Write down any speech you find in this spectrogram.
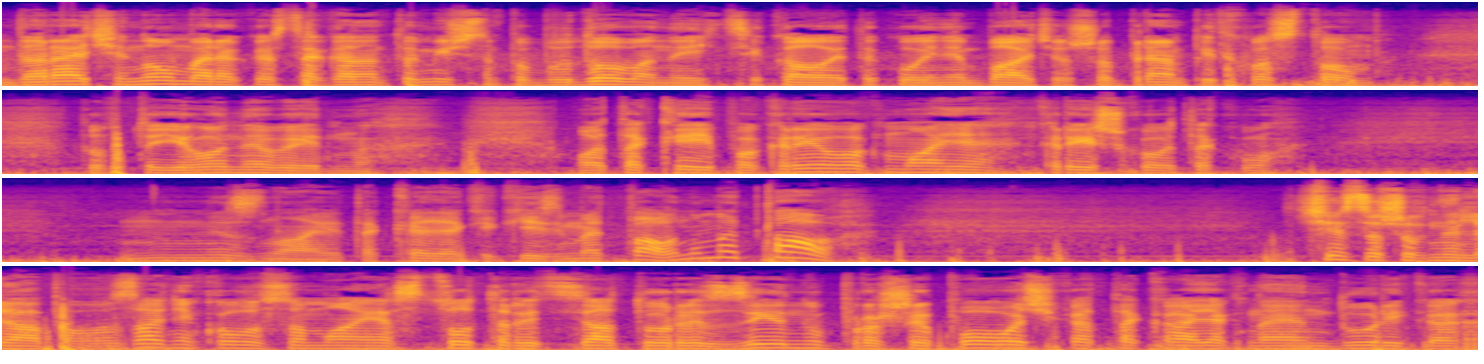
До речі, номер якось так анатомічно побудований, цікавий такий не бачу, що прямо під хвостом. Тобто його не видно. Отакий покривок має, кришку отаку. Ну, не знаю, таке як якийсь метал. Ну, метал. Чисто, щоб не ляпало. Заднє колесо має 130 резину, прошиповочка така, як на ендуріках.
